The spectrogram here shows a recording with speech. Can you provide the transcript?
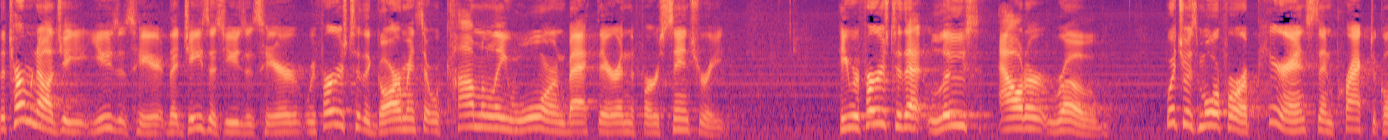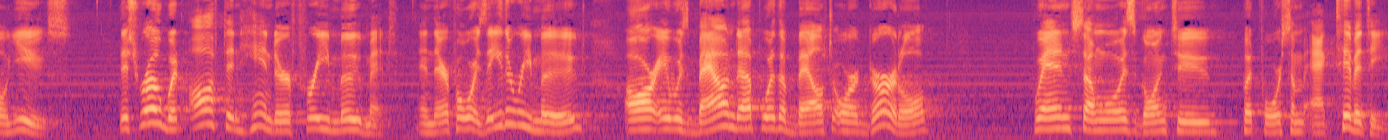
The terminology uses here that Jesus uses here refers to the garments that were commonly worn back there in the first century. He refers to that loose outer robe, which was more for appearance than practical use. This robe would often hinder free movement and therefore is either removed or it was bound up with a belt or a girdle when someone was going to put forth some activity.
